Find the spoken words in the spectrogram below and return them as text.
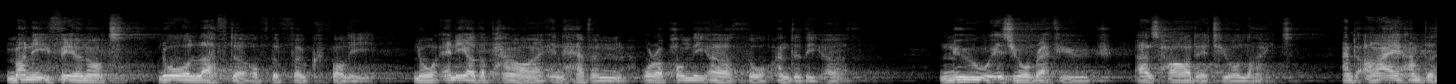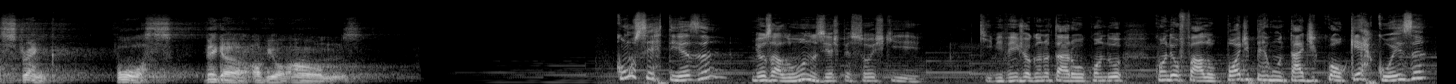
Money fear not, nor laughter of the folk folly, nor any other power in heaven or upon the earth or under the earth. New is your refuge, as hard it your light, and I am the strength, force, vigor of your arms. Com certeza, meus alunos e as pessoas que, que me vêm jogando tarô, quando, quando eu falo pode perguntar de qualquer coisa,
